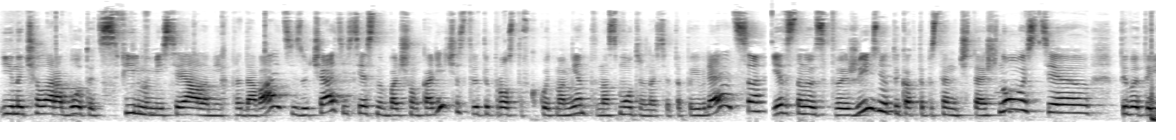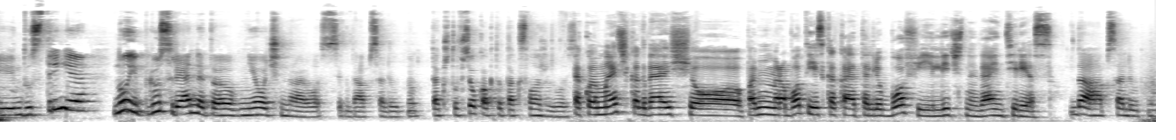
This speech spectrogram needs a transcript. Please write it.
и начала работать с фильмами и сериалами, их продавать, изучать, естественно, в большом количестве. Ты просто в какой-то момент насмотренность это появляется, и это становится твоей жизнью, ты как как-то постоянно читаешь новости, ты в этой индустрии. Ну и плюс реально это мне очень нравилось всегда абсолютно. Так что все как-то так сложилось. Такой матч, когда еще помимо работы есть какая-то любовь и личный да, интерес. Да, абсолютно.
